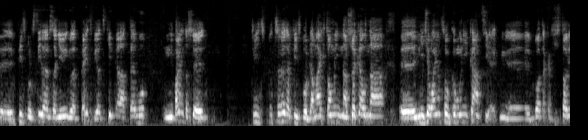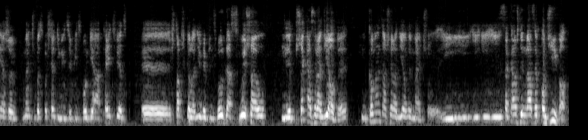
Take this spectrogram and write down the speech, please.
y, Pittsburgh Steelers a New England Patriots kilka lat temu. Mm, Pamiętasz, Pitts- trener Pittsburgha, Mike Tomlin narzekał na y, niedziałającą komunikację. Była taka historia, że w meczu bezpośrednim między Pittsburghem a Patriots sztab szkoleniowy Pittsburgha słyszał przekaz radiowy, komentarz radiowy meczu i, i, i za każdym razem o dziwo,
